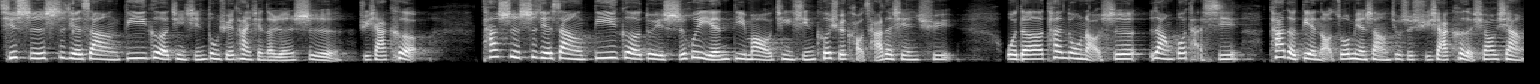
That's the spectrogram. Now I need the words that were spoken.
其实，世界上第一个进行洞穴探险的人是徐霞客，他是世界上第一个对石灰岩地貌进行科学考察的先驱。我的探洞老师让波塔西，他的电脑桌面上就是徐霞客的肖像。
